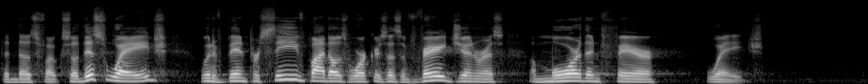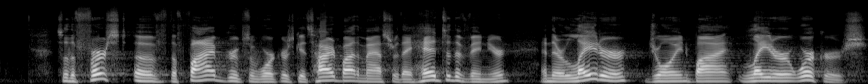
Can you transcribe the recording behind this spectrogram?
than those folks. So this wage would have been perceived by those workers as a very generous, a more than fair wage. So the first of the five groups of workers gets hired by the master. They head to the vineyard, and they're later joined by later workers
